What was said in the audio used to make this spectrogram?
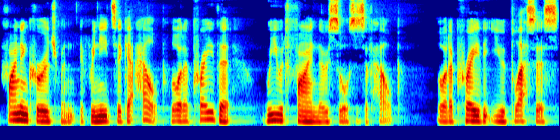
find encouragement, if we need to get help, Lord, I pray that we would find those sources of help. Lord, I pray that you would bless us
